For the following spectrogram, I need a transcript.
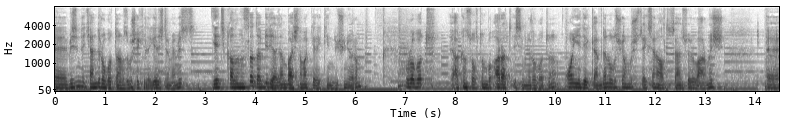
E, bizim de kendi robotlarımızı bu şekilde geliştirmemiz geç kalınsa da bir yerden başlamak gerektiğini düşünüyorum. Bu robot e, Akınsoft'un bu Arat isimli robotu 17 eklemden oluşuyormuş. 86 sensörü varmış. E,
